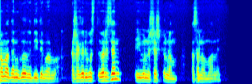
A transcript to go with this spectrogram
সমাধান করে দিতে পারব। আশা করি বুঝতে পেরেছেন, এই বলে শেষ করলাম। আসসালামু আলাইকুম।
